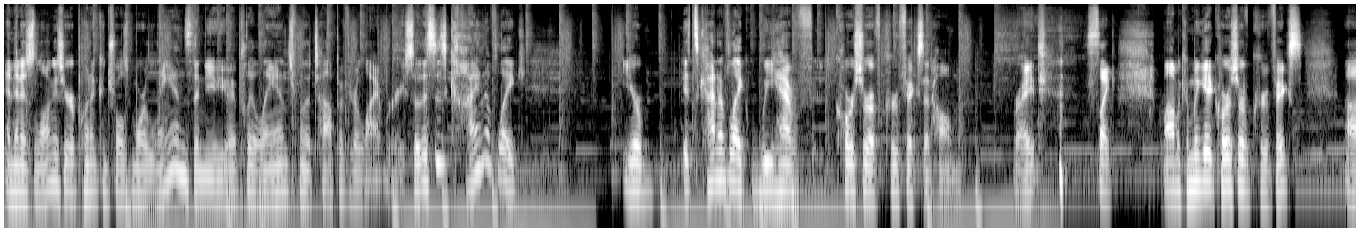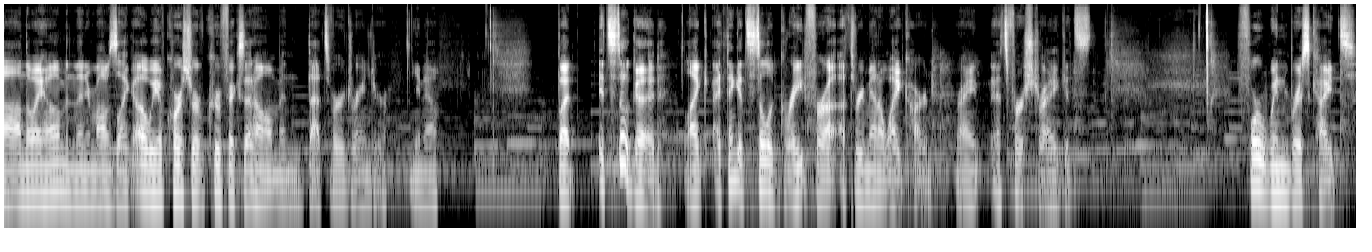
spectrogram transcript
And then as long as your opponent controls more lands than you, you may play lands from the top of your library. So this is kind of like your it's kind of like we have Courser of Kruphix at home, right? it's like, Mom, can we get Courser of Kruphix uh, on the way home? And then your mom's like, Oh, we have Courser of Kruphix at home, and that's Verge Ranger, you know. But it's still good. Like I think it's still great for a, a three mana white card, right? It's first strike. It's for Windbrisk Kites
